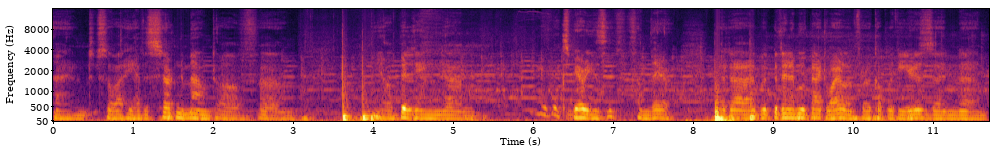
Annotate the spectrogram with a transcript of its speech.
and so I have a certain amount of, um, you know, building um, experience from there. But, uh, but but then I moved back to Ireland for a couple of years, and um,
